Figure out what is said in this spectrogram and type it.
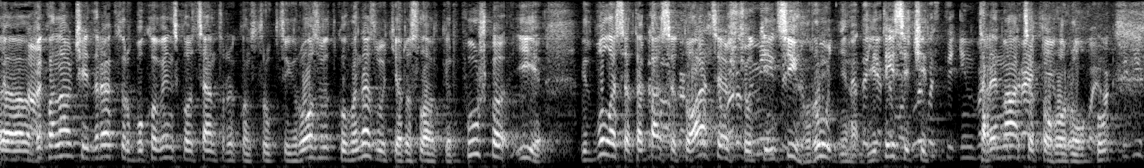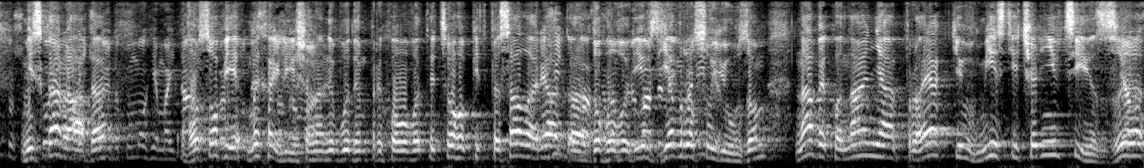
е, виконавчий директор Буховинського центру реконструкції і розвитку. Мене звуть Ярослав Кірпушко, і відбулася така Ярослав ситуація, ви що в кінці грудня не даєте 2000... 13-го року міська рада в особі Михайлішина не будемо приховувати цього, підписала ряд е, договорів з Євросоюзом на виконання проєктів в місті Чернівці з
